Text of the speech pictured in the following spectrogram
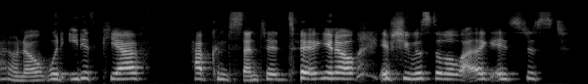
I don't know, would Edith Piaf have consented to, you know, if she was still alive? Like it's just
